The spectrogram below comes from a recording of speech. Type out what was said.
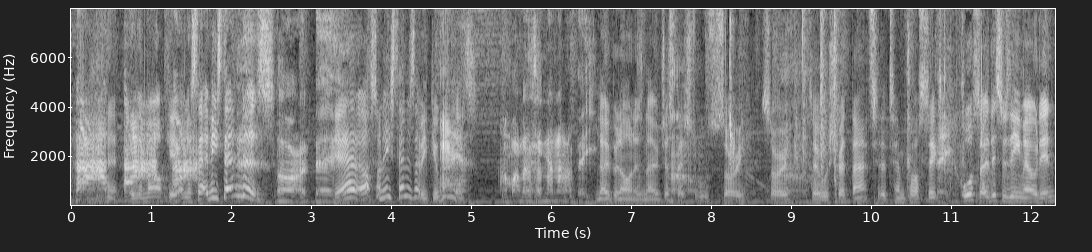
in the market on the set of EastEnders. Oh, Yeah, us on EastEnders, that'd be good, wouldn't it? I'm on this another day. No bananas, no, just vegetables. Sorry, sorry. So we'll shred that at 10 past six. Also, this was emailed in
